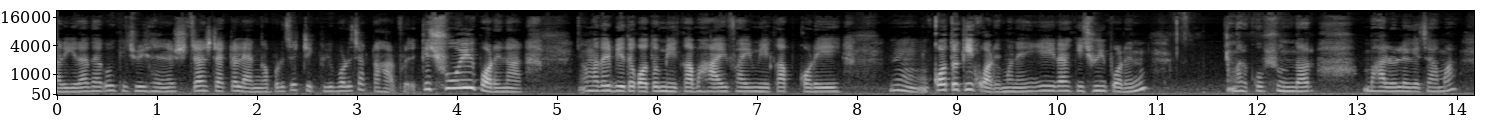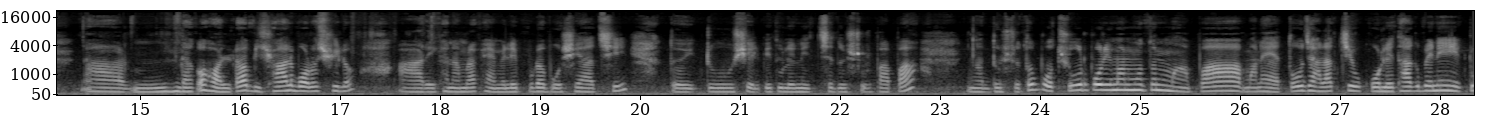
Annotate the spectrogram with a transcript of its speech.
আর এরা দেখো কিছুই জাস্ট একটা লেহেঙ্গা পড়েছে টিকলি পড়েছে একটা হার পড়েছে কিছুই পরে না। আমাদের বিয়েতে কত মেকআপ হাই ফাই মেকআপ করে কত কি করে? মানে এরা কিছুই পরেন আর খুব সুন্দর, ভালো লেগেছে আমার। আর দেখো হলটাও বিশাল বড় ছিল। আর এখানে আমরা ফ্যামিলি পুরো বসে আছি। তো একটু সেলফি তুলে নিচ্ছে দুষ্টুর পাপা। আর দুষ্টু তো প্রচুর পরিমাণ মতন মাপা। মানে এত জ্বালাচ্ছে, ও কোলে থাকবে না একটু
